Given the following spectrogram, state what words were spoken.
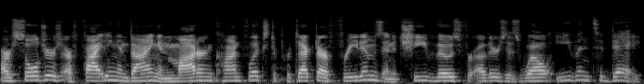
Our soldiers are fighting and dying in modern conflicts to protect our freedoms and achieve those for others as well, even today.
